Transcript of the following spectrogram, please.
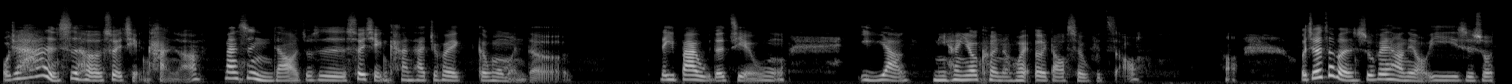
我觉得它很适合睡前看啦。但是你知道，就是睡前看它就会跟我们的礼拜五的节目一样，你很有可能会饿到睡不着。好，我觉得这本书非常的有意义，是说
